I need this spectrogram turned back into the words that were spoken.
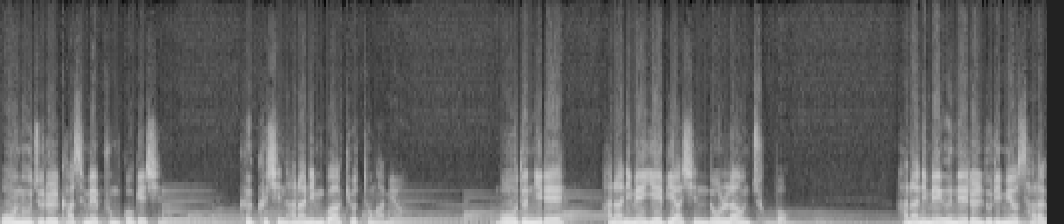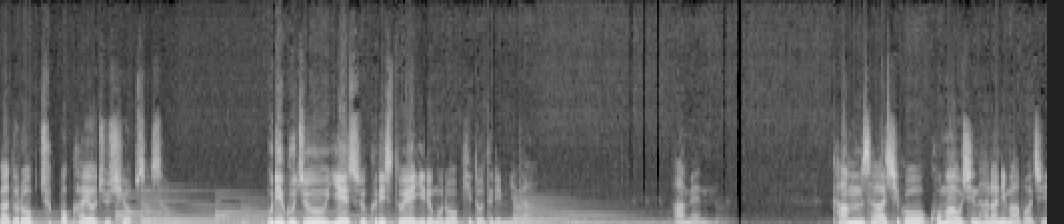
온 우주를 가슴에 품고 계신 그 크신 하나님과 교통하며 모든 일에 하나님의 예비하신 놀라운 축복, 하나님의 은혜를 누리며 살아가도록 축복하여 주시옵소서. 우리 구주 예수 그리스도의 이름으로 기도드립니다. 아멘. 감사하시고 고마우신 하나님 아버지,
